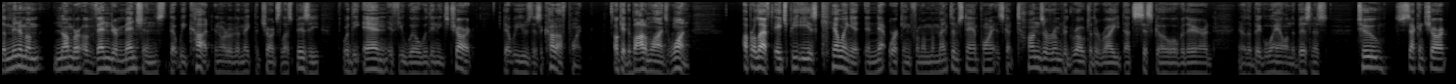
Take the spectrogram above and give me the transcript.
the minimum number of vendor mentions that we cut in order to make the charts less busy, or the N, if you will, within each chart that we used as a cutoff point. Okay, the bottom lines, one, upper left, HPE is killing it in networking from a momentum standpoint. It's got tons of room to grow to the right. That's Cisco over there and you know, the big whale in the business. Two, second chart,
